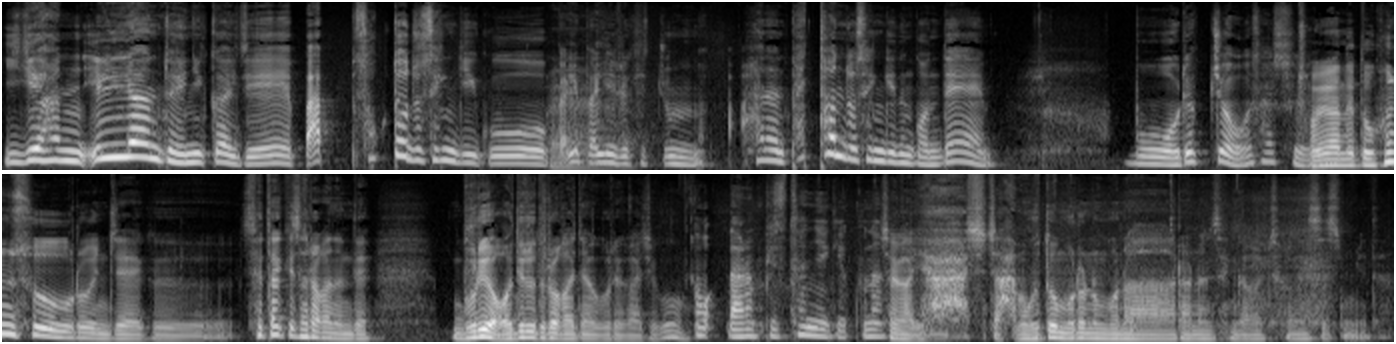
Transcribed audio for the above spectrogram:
이게 한 1년 되니까 이제 빡 속도도 생기고 네. 빨리빨리 이렇게 좀 하는 패턴도 생기는 건데 뭐 어렵죠, 사실. 저희 아내도 훈수로 이제 그 세탁기 사러 갔는데 물이 어디로 들어가냐고 그래가지고 어, 나랑 비슷한 얘기했구나. 제가 야 진짜 아무것도 모르는구나라는 생각을 처음 했었습니다.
